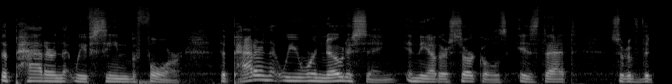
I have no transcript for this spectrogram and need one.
the pattern that we've seen before. The pattern that we were noticing in the other circles is that sort of the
